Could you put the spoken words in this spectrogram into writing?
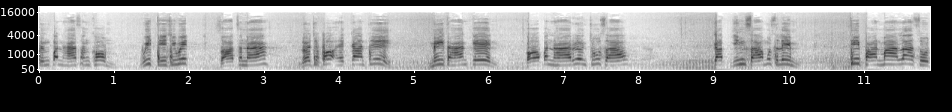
ถึงปัญหาสังคม วิถีชีวิต ศาสนา โดยเฉพาะเหตุการณ์ที่มีทหารเกณฑ์ก่อปัญหาเรื่องชู้สาว กับหญิงสาวมุสลิม ที่ผ่านมาล่าสุด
